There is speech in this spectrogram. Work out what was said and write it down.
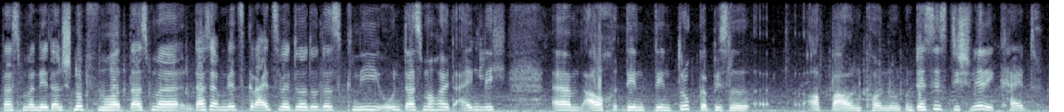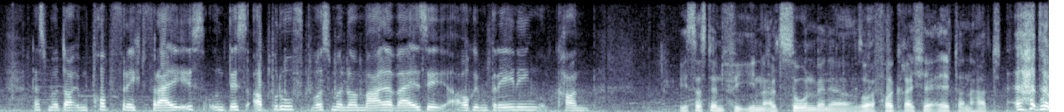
dass man nicht einen Schnupfen hat, dass, man, dass einem nicht das Kreuz wird oder das Knie und dass man halt eigentlich ähm, auch den, den Druck ein bisschen abbauen kann. Und das ist die Schwierigkeit, dass man da im Kopf recht frei ist und das abruft, was man normalerweise auch im Training kann. Wie ist das denn für ihn als Sohn, wenn er so erfolgreiche Eltern hat? Da,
